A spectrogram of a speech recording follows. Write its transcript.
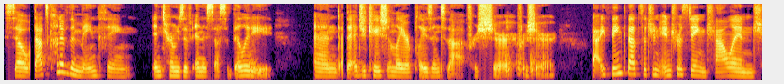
so that's kind of the main thing in terms of inaccessibility. And the education layer plays into that for sure, for sure. I think that's such an interesting challenge,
